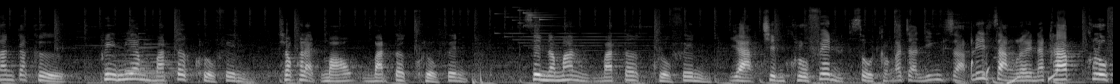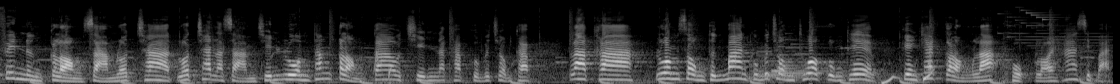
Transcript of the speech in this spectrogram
นั่นก็คือ premium butter cruffin chocolate malt butter cruffin cinnamon butter cruffin อยากชิม cruffin สูตรของอาจารย์ยิ่งศักดิ์รีบสั่งเลยนะครับ cruffin 1 กล่อง 3 รสชาติ รสชาติละ 3 ชิ้น รวมทั้งกล่อง 9 ชิ้นนะครับ คุณผู้ชมครับ ราคารวมส่งถึงบ้านคุณผู้ชมทั่วกรุงเทพ เพียงแค่กล่องละ 650 บาท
